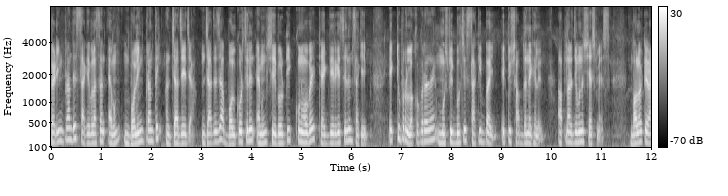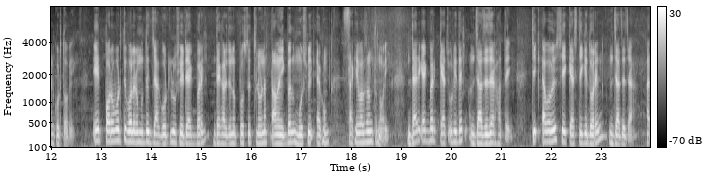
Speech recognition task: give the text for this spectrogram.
ব্যাটিং প্রান্তে সাকিব আল হাসান এবং বোলিং প্রান্তে জাজেজা জাজেজা বল করছিলেন এবং সেই বলটি কোনোভাবে ঠেক দিয়ে রেখেছিলেন সাকিব। একটু পর লক্ষ্য করা যায়, মুশফিক বলছে, সাকিব ভাই, একটু সাবধানে খেলেন। আপনার জীবনের শেষ ম্যাচ। ভালো একটি রান করতে হবে। এর পরবর্তী বলের মধ্যে যা ঘটলো সেটা একবারে দেখার জন্য প্রস্তুত ছিল না তামিম ইকবাল, মুশফিক এবং সাকিব আল হাসান তো নয়। ডাইরেক্ট একবার ক্যাচ উঠে দেন জাজেজার হাতে। ঠিক এভাবেই সেই ক্যাচটিকে ধরেন জাজেজা। আর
